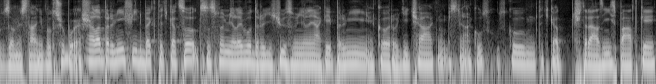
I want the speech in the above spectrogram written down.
v zaměstnání potřebuješ. Ale první feedback teďka, co, co jsme měli od rodičů, jsme měli nějaký první jako rodičák, no prostě nějakou schůzku, teďka 14 dní zpátky,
